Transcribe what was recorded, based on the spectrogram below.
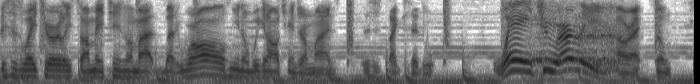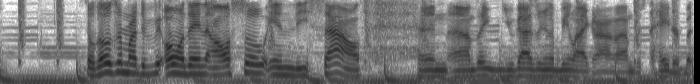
this is way too early, so I may change my mind. But we're all, you know, we can all change our minds. This is, like I said, way too early. All right, so so those are my divi- oh, and then also in the South, and I think you guys are going to be like, "Ah, I'm just a hater, but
